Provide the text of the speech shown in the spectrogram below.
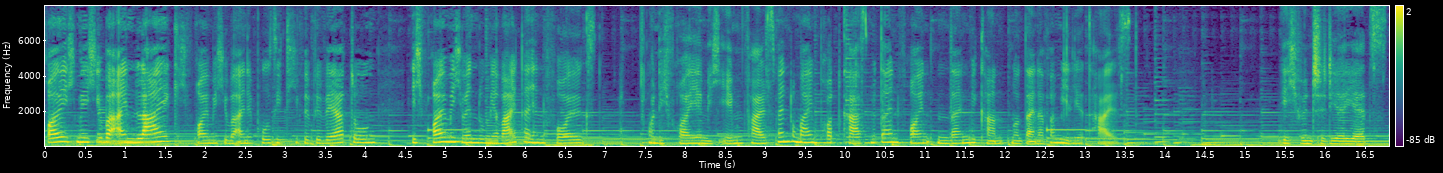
freue ich mich über ein Like, ich freue mich über eine positive Bewertung, ich freue mich, wenn du mir weiterhin folgst und ich freue mich ebenfalls, wenn du meinen Podcast mit deinen Freunden, deinen Bekannten und deiner Familie teilst. Ich wünsche dir jetzt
